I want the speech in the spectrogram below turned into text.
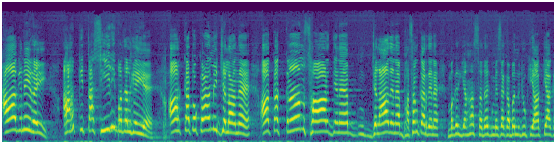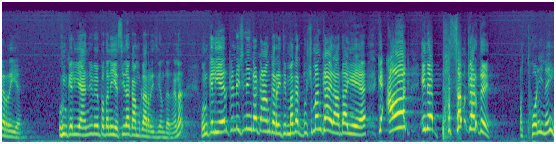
آگ نہیں رہی. آگ کی تاثیر ہی بدل گئی ہے. آگ کا تو کام ہی جلانا ہے آگ کا کام سار دینا ہے، جلا دینا ہے، بھسم کر دینا ہے، مگر یہاں صدرک میں سے قبر نجو کی آگ کیا کر رہی ہے؟ ان کے لیے اینجی میں پتہ نہیں، یہ سیدھا کام کر رہی تھی اندر، ہے نا؟ ان کے لیے ایئر کنڈیشننگ کا کام کر رہی تھی، مگر دشمن کا ارادہ یہ ہے کہ آگ انہیں بھسم کر دے۔ اور تھوڑی نہیں،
